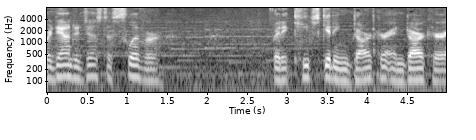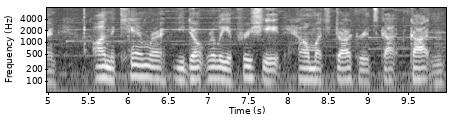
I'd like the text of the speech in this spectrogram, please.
We're down to just a sliver, but it keeps getting darker and darker. And on the camera, you don't really appreciate how much darker it's got gotten.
